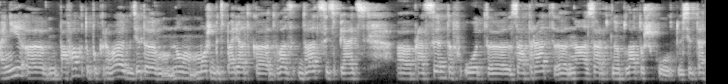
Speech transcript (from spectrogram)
они э, по факту покрывают где-то, ну, может быть, порядка 20, 25 э, процентов от э, затрат на заработную плату школ. То есть это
